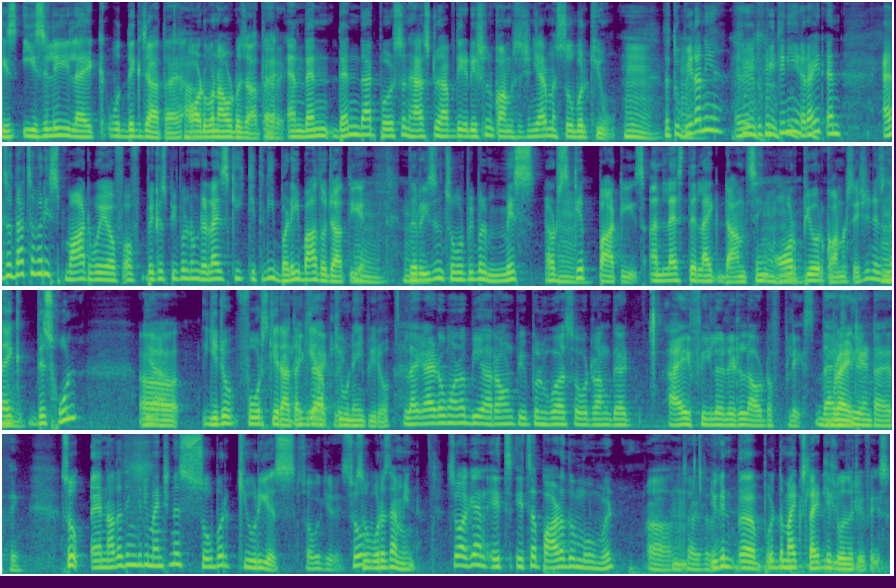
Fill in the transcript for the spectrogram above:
is easily like वो दिख जाता है odd one out हो जाता है. And then then that person has to have the additional conversation यार मैं सोबर क्यों? Hmm. तो तू hmm. पीता नहीं है? तू पीती नहीं है right and and so that's a very smart way of of because people don't realise की कितनी बड़ी बात हो जाती है. The reason sober people miss और skip parties unless they like dancing और pure conversation is like this whole ये जो फोर्स किया रहा था कि आप Exactly. क्यों नहीं पी रहे हो Like I don't want to be around people who are so drunk that I feel a little out of place. That's Right. the entire thing. so another thing that you mentioned is sober curious So curious. so, So, what does that mean so again, it's it's a part of the movement. Uh, Sorry for you that. can uh, put the mic slightly closer to your face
